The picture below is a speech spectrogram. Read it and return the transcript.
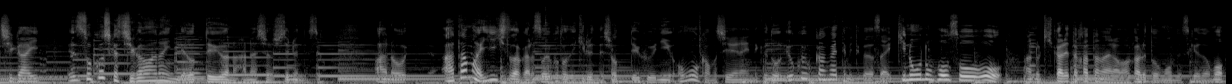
違いそこしか違わないんだよっていうような話をしてるんですよ。あの頭いい人だからそういうことできるんでしょっていうふうに思うかもしれないんだけどよくよく考えてみてください。昨日の放送をあの聞かれた方ならわかると思うんですけども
